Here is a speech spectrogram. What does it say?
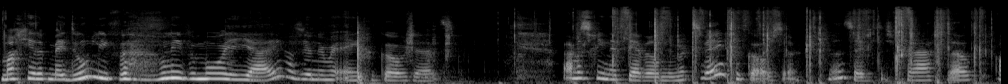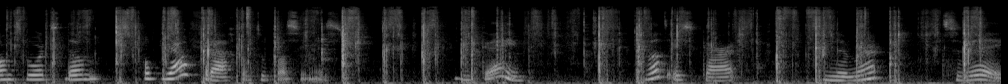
mag je het mee doen, lieve, lieve mooie jij, als je nummer 1 gekozen hebt. Maar misschien heb jij wel nummer 2 gekozen. Dan is even de vraag welk antwoord dan op jouw vraag van toepassing is. Oké. Wat is kaart nummer 2?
